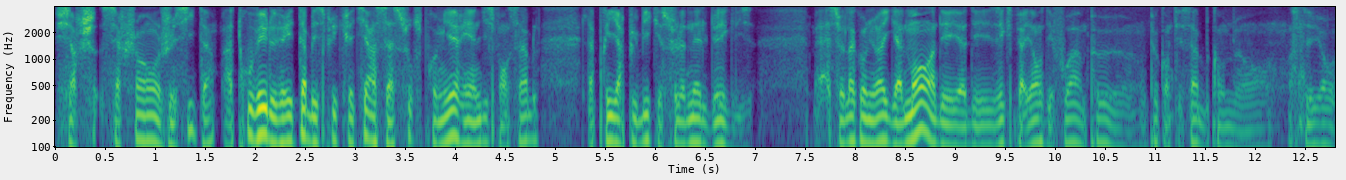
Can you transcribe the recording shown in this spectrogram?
cherchant, je cite, hein, à trouver le véritable esprit chrétien à sa source première et indispensable, la prière publique et solennelle de l'Église. bah, cela conduira également à des, expériences des fois un peu, un peu contestables, comme d'ailleurs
